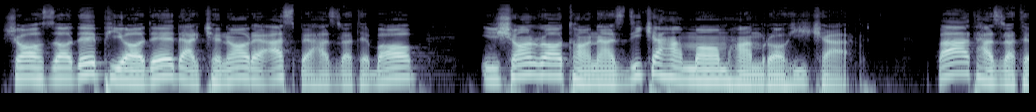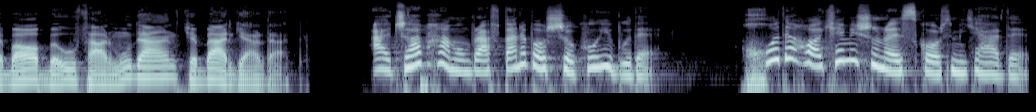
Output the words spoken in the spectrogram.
شاهزاده پیاده در کنار اسب حضرت باب ایشان را تا نزدیک حمام همراهی کرد. بعد حضرت باب به او فرمودند که برگردد. عجب همون رفتن با شکوهی بوده. خود حاکمیشون رو اسکورت می‌کرده.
